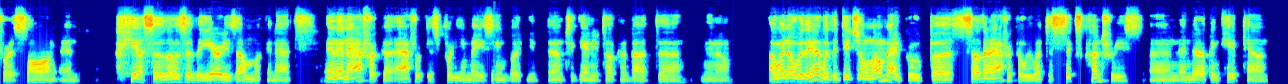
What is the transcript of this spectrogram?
for a song. And yeah, so those are the areas I'm looking at. And then Africa. Africa is pretty amazing, but you, once again, you're talking about, uh, you know, I went over there with the Digital Nomad Group, uh, Southern Africa. We went to six countries and ended up in Cape Town.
